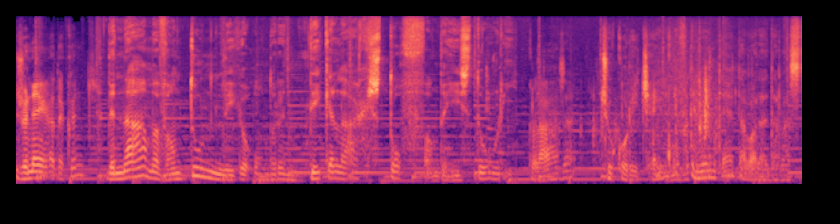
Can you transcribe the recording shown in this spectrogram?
zo neig je kunt. De namen van toen liggen onder een dikke laag stof van de historie. Klaza, Tjukorichenko in die tijd. Dat was, dat was,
